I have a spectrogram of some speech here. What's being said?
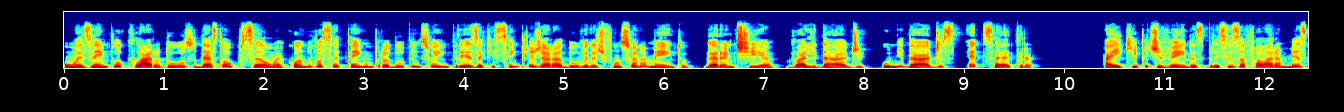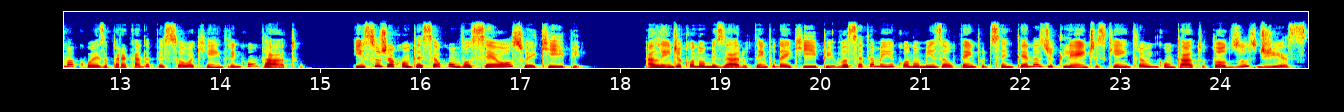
Um exemplo claro do uso desta opção é quando você tem um produto em sua empresa que sempre gera dúvida de funcionamento, garantia, validade, unidades, etc. A equipe de vendas precisa falar a mesma coisa para cada pessoa que entra em contato. Isso já aconteceu com você ou sua equipe? Além de economizar o tempo da equipe, você também economiza o tempo de centenas de clientes que entram em contato todos os dias.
